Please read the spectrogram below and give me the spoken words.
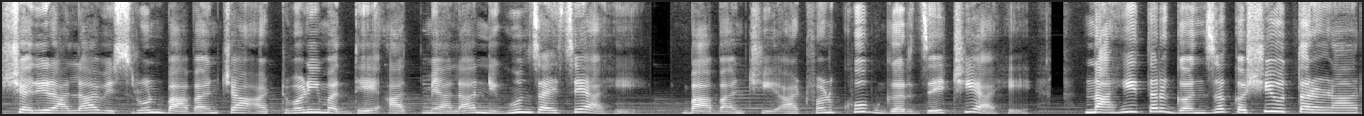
शरीराला विसरून बाबांच्या आठवणीमध्ये आत्म्याला निघून जायचे आहे. बाबांची आठवण खूप गरजेची आहे. नाही तर गंज कशी उतरणार?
